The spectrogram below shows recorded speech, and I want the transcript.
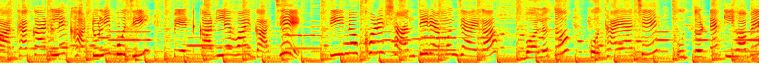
মাথা কাটলে খাটুনি বুঝি, পেট কাটলে হয় গাছে? তিন অক্ষরে শান্তির এমন জায়গা, বলো তো, কোথায় আছে? উত্তরটা কি হবে?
